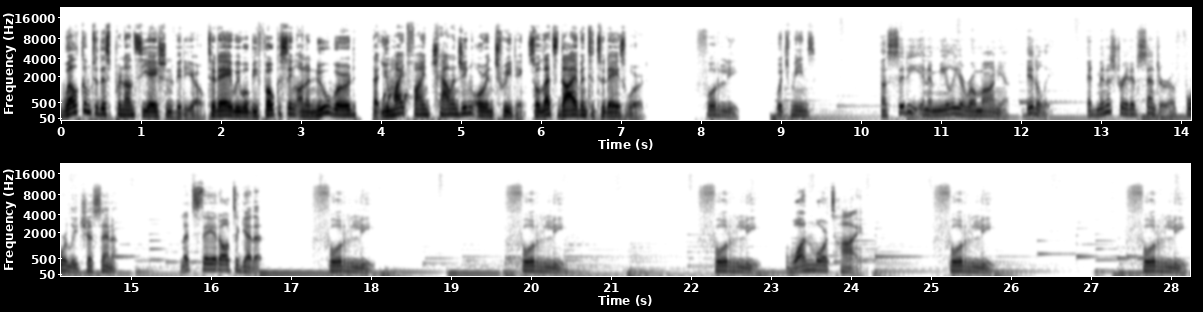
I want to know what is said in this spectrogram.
Welcome to this pronunciation video. Today we will be focusing on a new word that you might find challenging or intriguing. So let's dive into today's word. Forlì, which means a city in Emilia-Romagna, Italy, administrative center of Forlì Cesena. Let's say it all together. Forlì. Forlì. Forlì. One more time. Forlì. Forlì.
